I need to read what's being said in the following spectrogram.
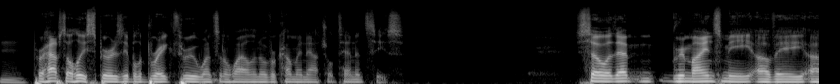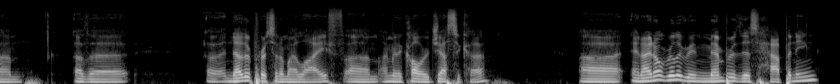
Mm. Perhaps the Holy Spirit is able to break through once in a while and overcome my natural tendencies. So that reminds me of a um, of a uh, another person in my life. Um, I'm going to call her Jessica, uh, and I don't really remember this happening,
